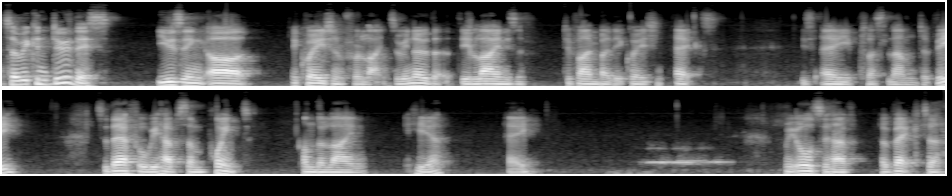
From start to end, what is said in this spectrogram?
So we can do this using our equation for a line. So we know that the line is defined by the equation x is a plus lambda v. So therefore we have some point on the line here, A. We also have a vector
